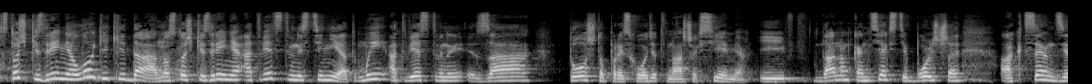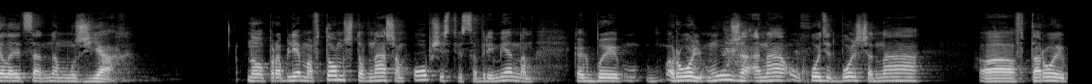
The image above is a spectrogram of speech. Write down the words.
с точки зрения логики, да, но с точки зрения ответственности нет. Мы ответственны за то, что происходит в наших семьях. И в данном контексте больше акцент делается на мужьях. Но проблема в том, что в нашем обществе современном как бы роль мужа, она уходит больше на э, второй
